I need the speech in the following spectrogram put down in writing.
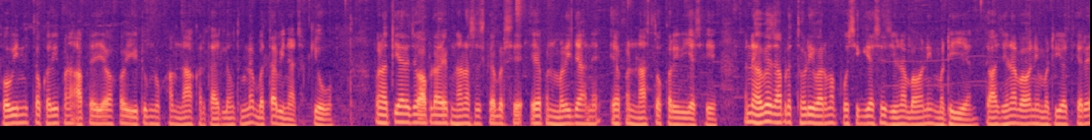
સોવીની તો કરી, પણ આપણે એવા કોઈ યુટ્યુબનું કામ ના કરતા, એટલે હું તમને બતાવી ના શક્યો પણ અત્યારે જો આપણા એક નાના સબસ્ક્રાઈબર છે, એ પણ મળી જાય અને એ પણ નાસ્તો કરી રહ્યા છે. અને હવે જ આપણે થોડી વારમાં પહોંચી ગયા છે ઝીણા બાવાની મઢીએ. તો આ ઝીણા બાવાની મઢીએ અત્યારે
